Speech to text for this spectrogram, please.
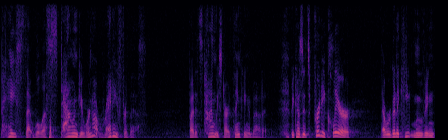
pace that will astound you. We're not ready for this, but it's time we start thinking about it. Because it's pretty clear that we're going to keep moving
